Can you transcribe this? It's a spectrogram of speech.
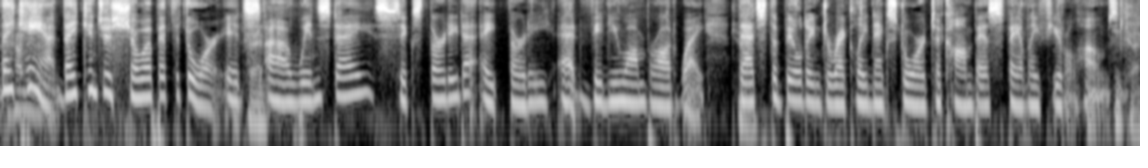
they can't. They can just show up at the door. It's okay. uh, Wednesday, six thirty to eight thirty at Venue on Broadway. Okay. That's the building directly next door to Combest Family Funeral Homes. Okay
